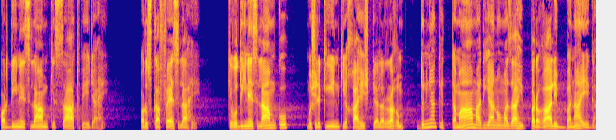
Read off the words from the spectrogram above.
اور دین اسلام کے ساتھ بھیجا ہے۔ اور اس کا فیصلہ ہے کہ وہ دین اسلام کو مشرقین کی خواہش کے الرغم دنیا کے تمام ادیان و مذاہب پر غالب بنائے گا۔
